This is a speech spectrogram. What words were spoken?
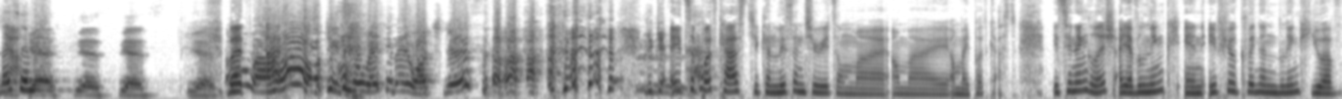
That's Yeah. him. Yes, yes, yes, yes. But oh, wow. okay, so where can I watch this? you can, it's a podcast. You can listen to it on my on my on my podcast. It's in English. I have a link, and if you click on the link, you have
